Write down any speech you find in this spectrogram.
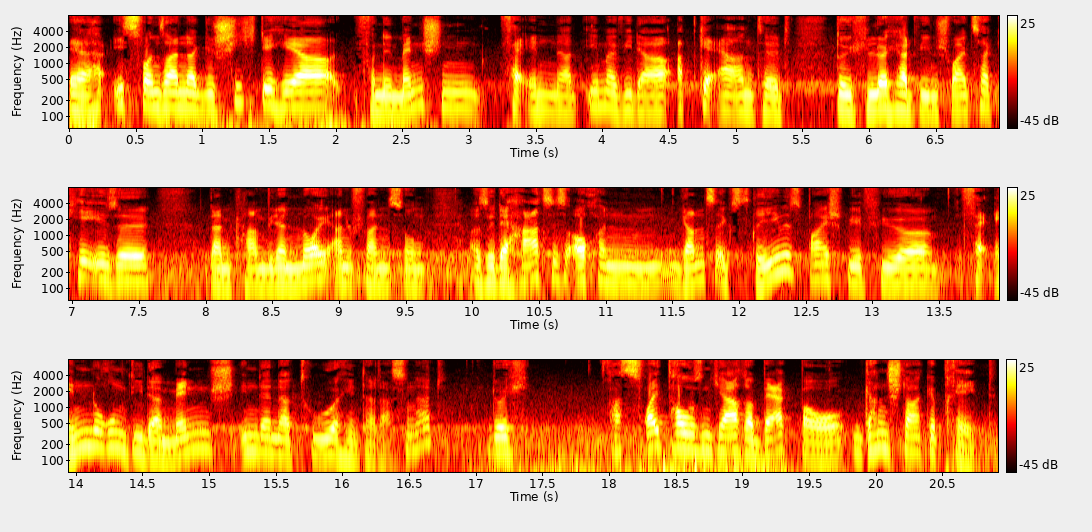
Er ist von seiner Geschichte her von den Menschen verändert, immer wieder abgeerntet, durchlöchert wie ein Schweizer Käse. Dann kam wieder Neuanpflanzung. Also der Harz ist auch ein ganz extremes Beispiel für Veränderung, die der Mensch in der Natur hinterlassen hat. Durch fast 2000 Jahre Bergbau ganz stark geprägt.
